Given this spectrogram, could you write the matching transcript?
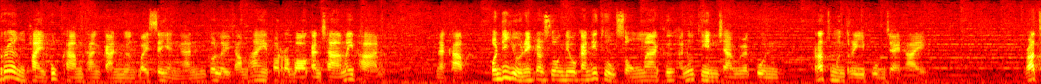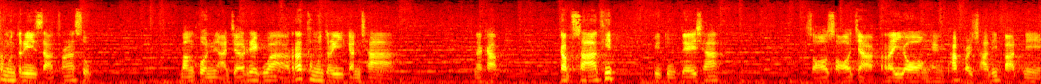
เรื่องภัยคุกคามทางการเมืองไปซะอย่างนั้น ก็เลยทำให้พรบกัญชาไม่ผ่านนะครับคนที่อยู่ในกระทรวงเดียวกันที่ถูกส่งมาคืออนุทินชาญวิรกุลรัฐมนตรีภูมิใจไทย รัฐมนตรีสาธารณสุข บางคนอาจจะเรียกว่ารัฐมนตรีกัญชานะครับ กับสาธิตปิตุเตชะสสจากระยองแห่งพรรคประชาธิปัตย์นี่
